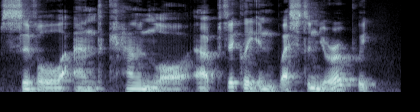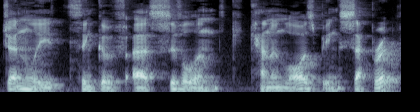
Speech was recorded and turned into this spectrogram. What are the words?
civil and canon law, uh, particularly in Western Europe. We generally think of uh, civil and canon law as being separate.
